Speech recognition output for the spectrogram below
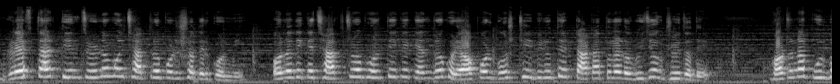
গ্রেফতার তিন তৃণমূল ছাত্র পরিষদের কর্মী। অন্যদিকে ছাত্র ভর্তিকে কেন্দ্র করে অপর গোষ্ঠীর বিরুদ্ধে টাকা তোলার অভিযোগ ধৃতদের। ঘটনা পূর্ব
